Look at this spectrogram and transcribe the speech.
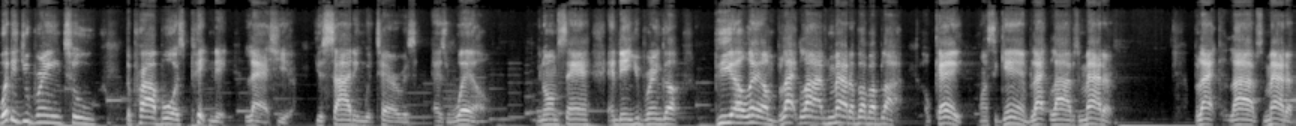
What did you bring to the Proud Boys picnic last year? You're siding with terrorists as well. You know what I'm saying? And then you bring up BLM, Black Lives Matter, blah, blah, blah. Okay, once again, Black Lives Matter. Black Lives Matter.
